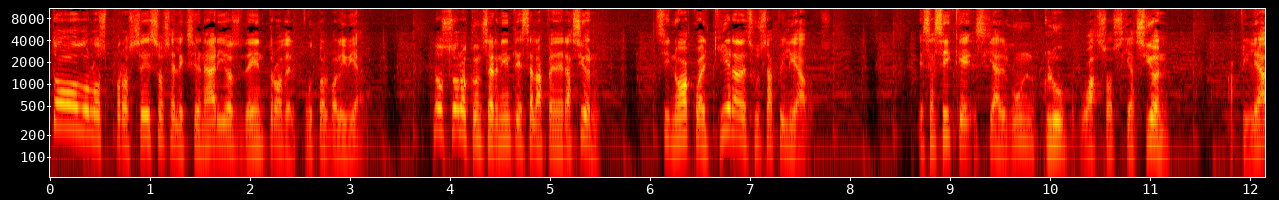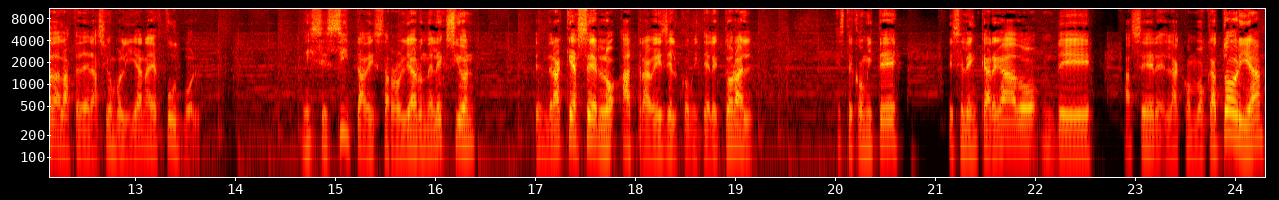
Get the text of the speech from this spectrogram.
todos los procesos eleccionarios dentro del fútbol boliviano, no solo concernientes a la federación, sino a cualquiera de sus afiliados. Es así que si algún club o asociación afiliada a la Federación Boliviana de Fútbol necesita desarrollar una elección, tendrá que hacerlo a través del comité electoral. Este comité es el encargado de hacer la convocatoria,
